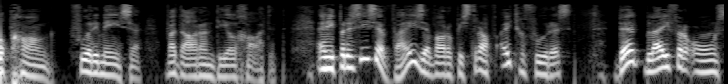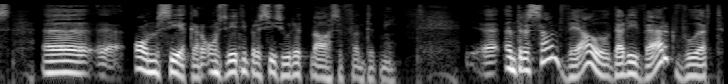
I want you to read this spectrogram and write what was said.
opgehang voor die mense wat daaraan deel gehad het. En die presiese wyse waarop die straf uitgevoer is, dit bly vir ons uh, onseker. Ons weet nie presies hoe dit plaasgevind het nie. Uh, interessant wel dat die werkwoord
